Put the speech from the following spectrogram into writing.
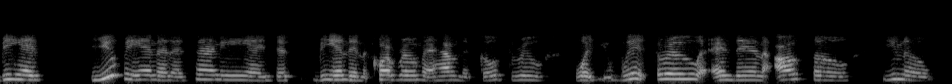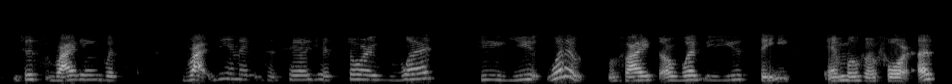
being you being an attorney and just being in the courtroom and having to go through what you went through, and then also, you know, just writing with, right, being able to tell your story. What do you, what advice or what do you see in moving forward? Us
